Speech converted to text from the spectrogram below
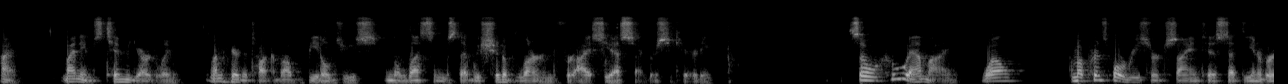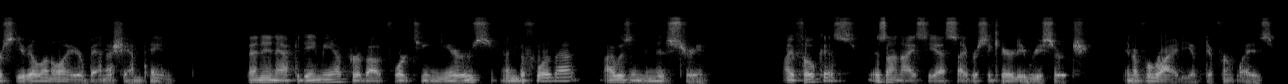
Hi, my name's Tim Yardley. I'm here to talk about Beetlejuice and the lessons that we should have learned for ICS cybersecurity. So who am I? Well, I'm a principal research scientist at the University of Illinois Urbana-Champaign. Been in academia for about 14 years, and before that, I was in industry. My focus is on ICS cybersecurity research in a variety of different ways.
